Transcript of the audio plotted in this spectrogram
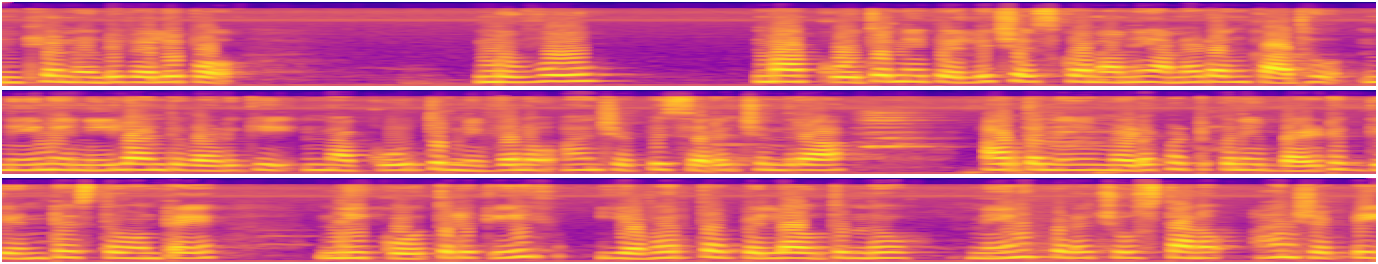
ఇంట్లో నుండి వెళ్ళిపో. నువ్వు నా కూతుర్ని పెళ్ళి చేసుకోనని అనడం కాదు. నేనే నీలాంటి వాడికి నా కూతుర్నివ్వను అని చెప్పి శరత్చంద్ర అతన్ని మెడపట్టుకుని బయటకు గెంటేస్తూ ఉంటే నీ కూతురికి ఎవరితో పెళ్ళి అవుతుందో నేను కూడా చూస్తాను అని చెప్పి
